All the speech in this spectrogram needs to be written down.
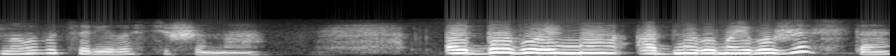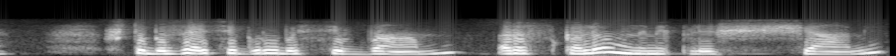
снова воцарилась тишина, «Э, — «довольно одного моего жеста, чтобы за эти грубости вам, раскаленными клещами,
